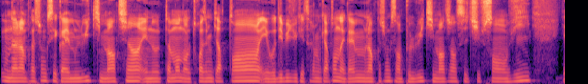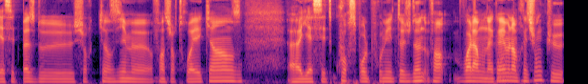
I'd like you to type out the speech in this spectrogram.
on a l'impression que c'est quand même lui qui maintient, et notamment dans le troisième quart-temps et au début du quatrième quart-temps, on a quand même l'impression que c'est un peu lui qui maintient ses chiffres sans vie. Il y a cette passe de sur 15e, euh, enfin sur 3 et 15. Euh, il y a cette course pour le premier touchdown. Enfin, voilà, on a quand même l'impression que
